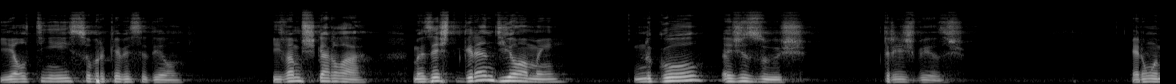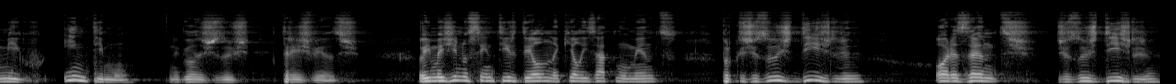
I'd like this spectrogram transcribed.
e ele tinha isso sobre a cabeça dele. E vamos chegar lá. Mas este grande homem negou a Jesus três vezes. Era um amigo íntimo, negou a Jesus três vezes. Eu imagino o sentir dele naquele exato momento, porque Jesus diz-lhe, horas antes, Jesus diz-lhe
